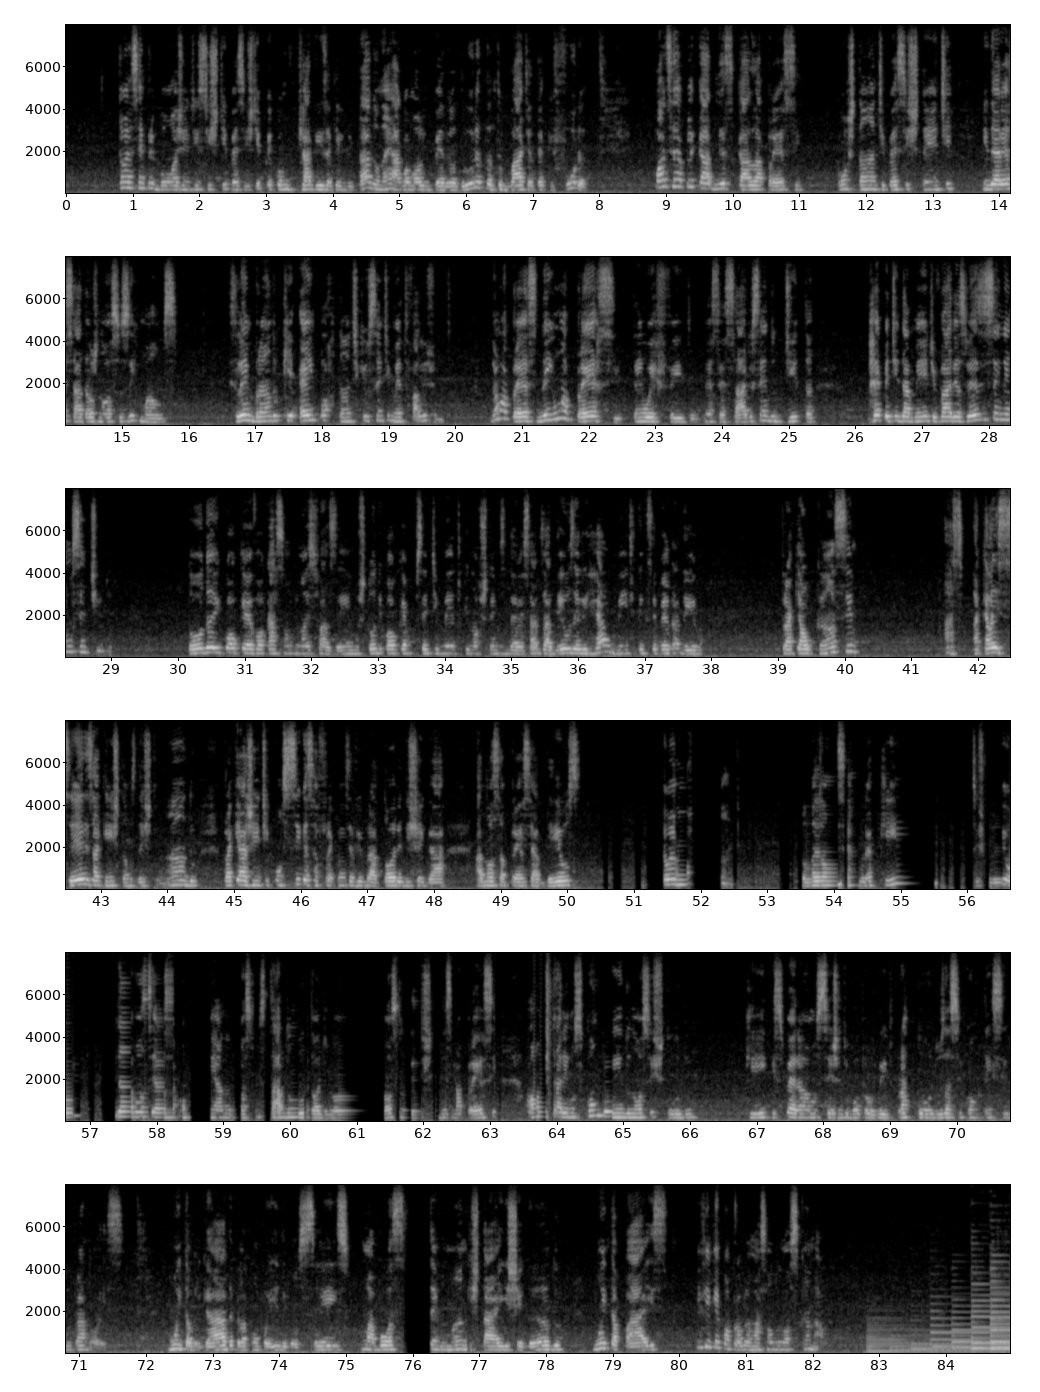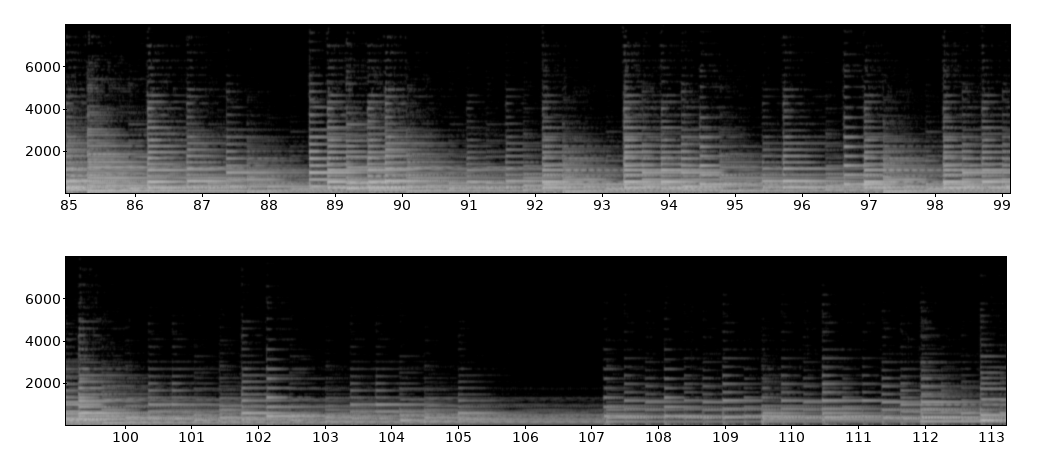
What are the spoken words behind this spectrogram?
Então é sempre bom a gente insistir, persistir, porque como já diz aquele ditado, né? Água mole em pedra dura, tanto bate até que fura. Pode ser aplicado nesse caso a prece constante, persistente, endereçada aos nossos irmãos. lembrando que é importante que o sentimento fale junto. Não é uma prece, nenhuma prece tem o efeito necessário sendo dita repetidamente várias vezes sem nenhum sentido. Toda e qualquer vocação que nós fazemos, todo e qualquer sentimento que nós temos interessados a Deus, ele realmente tem que ser verdadeiro, para que alcance as, aquelas seres a quem estamos destinando, para que a gente consiga essa frequência vibratória de chegar a nossa prece a Deus. Então, é importante. Então, nós vamos ser por aqui. Ainda você nos acompanhar no próximo sábado, no episódio nosso, desse prece, onde estaremos concluindo o nosso estudo, que esperamos seja de bom proveito para todos, assim como tem sido para nós. Muito obrigada pela companhia de vocês. Uma boa semana que está aí chegando. Muita paz. E fique com a programação do nosso canal.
